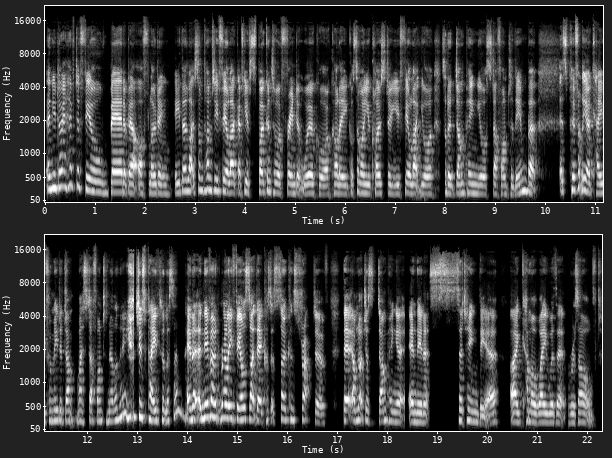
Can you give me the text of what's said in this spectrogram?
And you don't have to feel bad about offloading either. Like sometimes you feel like if you've spoken to a friend at work or a colleague or someone you're close to, you feel like you're sort of dumping your stuff onto them. But it's perfectly okay for me to dump my stuff onto Melanie. She's paid to listen. And it, it never really feels like that because it's so constructive that I'm not just dumping it and then it's sitting there. I come away with it resolved.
